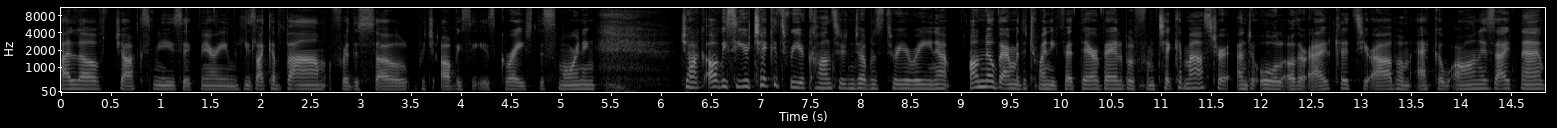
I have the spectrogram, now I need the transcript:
I love Jack's music, Miriam. He's like a balm for the soul, which obviously is great this morning. Jack, obviously, your tickets for your concert in Dublin's Three Arena on November the 25th, they're available from Ticketmaster and all other outlets. Your album, Echo On, is out now.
